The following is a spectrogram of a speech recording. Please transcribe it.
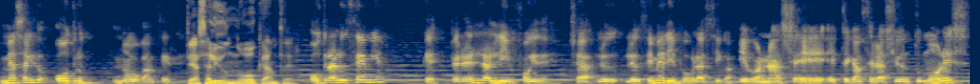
me ha salido otro nuevo cáncer. Te ha salido un nuevo cáncer. Otra leucemia. Que, pero es la linfoide, o sea, leu- leucemia linfoblástica. Y pues nada, este cáncer ha sido en tumores,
